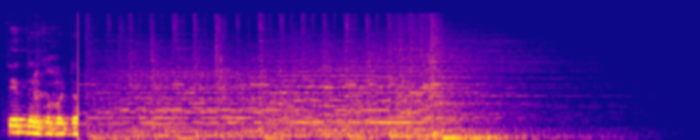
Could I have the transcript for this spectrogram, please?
தேர்ந்தெடுக்கப்பட்டோம்.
